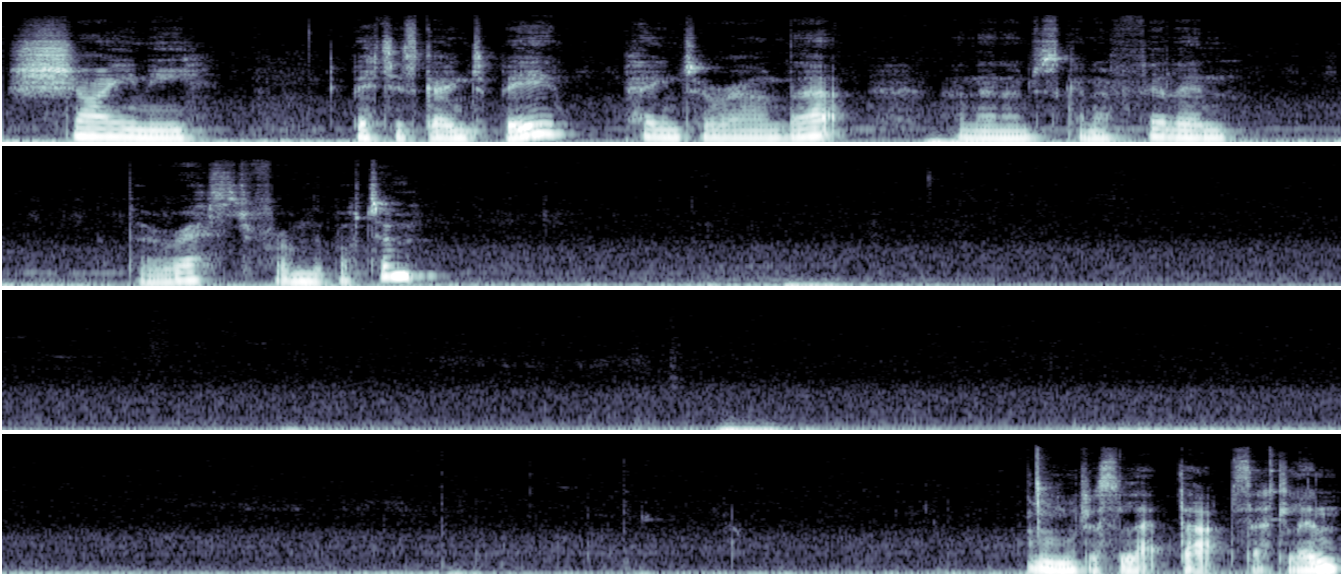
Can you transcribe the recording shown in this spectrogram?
shiny bit is going to be. Paint around that and then I'm just going to fill in the rest from the bottom. And we'll just let that settle in.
